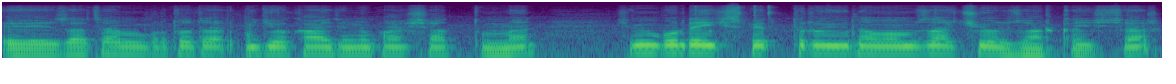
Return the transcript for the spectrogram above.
E, zaten burada da video kaydını başlattım ben. Şimdi burada Xpector uygulamamızı açıyoruz arkadaşlar.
